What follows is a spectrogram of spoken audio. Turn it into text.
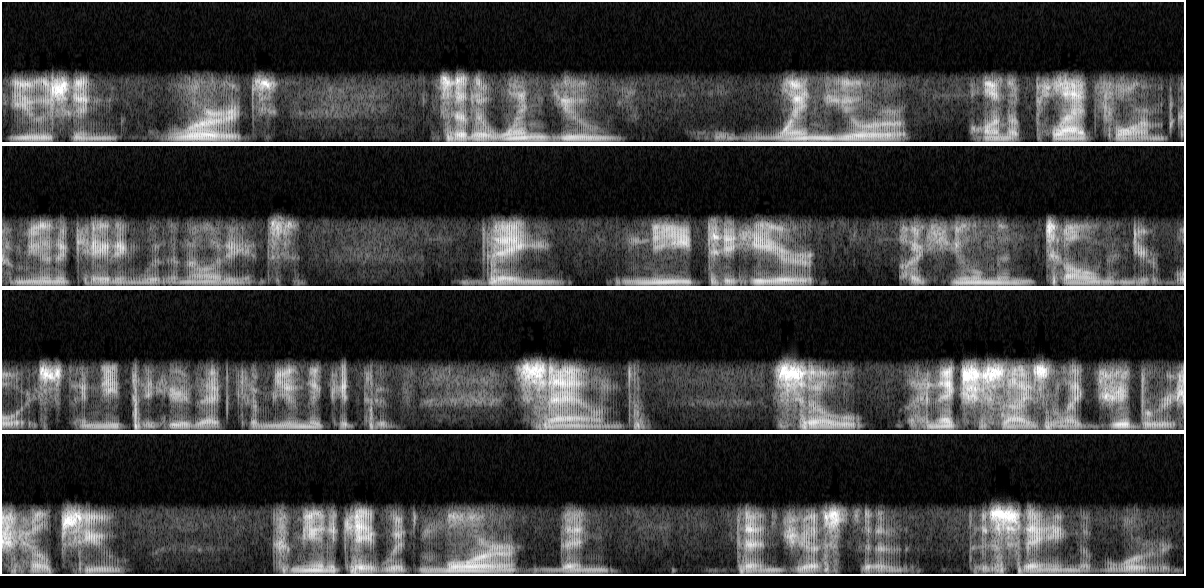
using words. So that when you when you're on a platform communicating with an audience, they need to hear a human tone in your voice. They need to hear that communicative sound. So an exercise like gibberish helps you communicate with more than than just the, the saying of words.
